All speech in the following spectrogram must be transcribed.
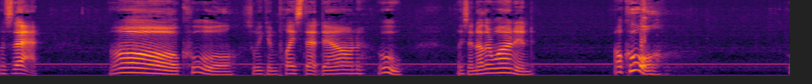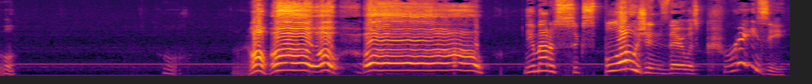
What's that? Oh, cool. So we can place that down. Ooh. Place another one and... Oh, cool. Cool. Cool. Oh, oh, oh, oh! The amount of explosions there was crazy.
